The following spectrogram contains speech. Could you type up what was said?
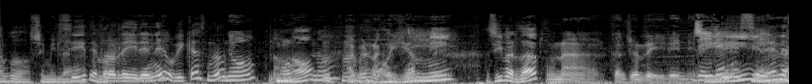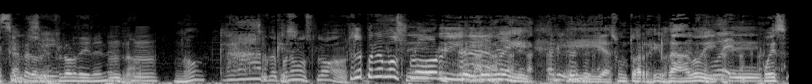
algo similar. Sí, de Flor de Irene, ¿ubicas, no? No. No, No. Había una Óigame. Sí, ¿verdad? Una canción de Irene. De Irene, sí. Irene sí, pero de. Flor de Irene. No. No, claro. Le ponemos sí. flor. Le ponemos Sí. flor y, Bueno. y asunto arreglado. Y Bueno. pues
